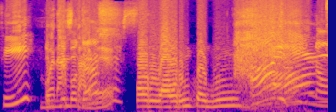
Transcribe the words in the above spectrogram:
¿Sí? Buenas quién votas? tardes. Por Laurita G. Ay, no.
